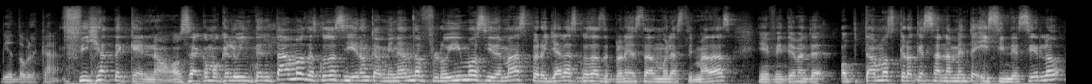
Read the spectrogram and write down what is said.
bien doble cara? Fíjate que no, o sea, como que lo intentamos, las cosas siguieron caminando, fluimos y demás, pero ya las cosas de plano ya estaban muy lastimadas y definitivamente optamos, creo que sanamente y sin decirlo,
